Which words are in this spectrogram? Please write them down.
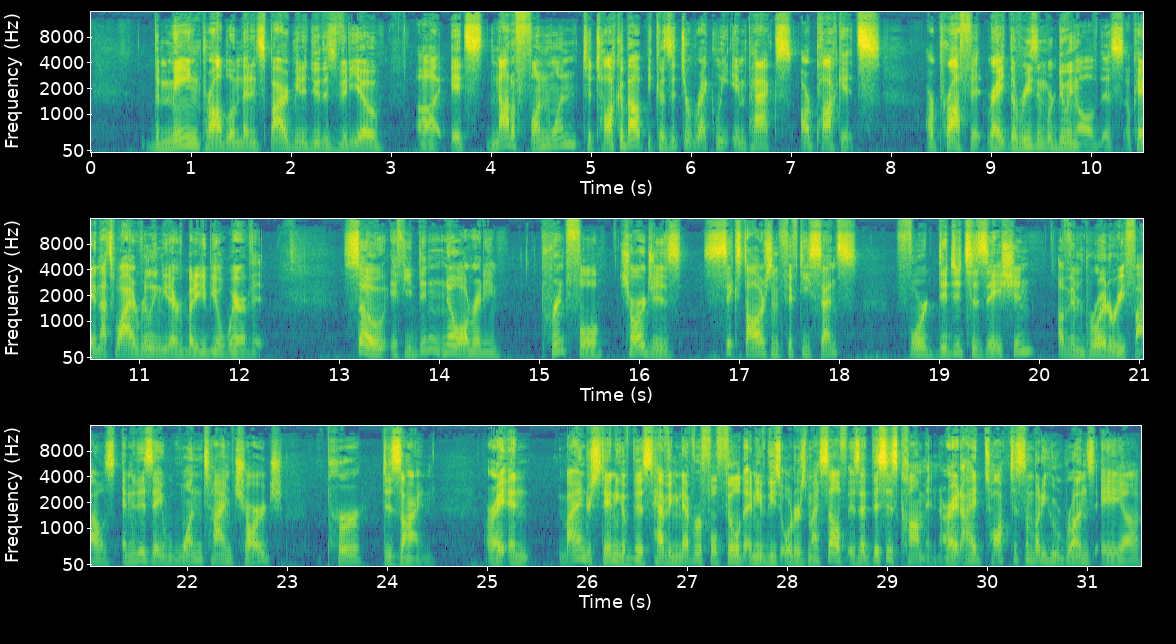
The main problem that inspired me to do this video. Uh, it's not a fun one to talk about because it directly impacts our pockets, our profit, right? The reason we're doing all of this, okay? And that's why I really need everybody to be aware of it. So, if you didn't know already, Printful charges $6.50 for digitization of embroidery files, and it is a one time charge per design. All right, and my understanding of this, having never fulfilled any of these orders myself, is that this is common. All right, I had talked to somebody who runs a uh,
